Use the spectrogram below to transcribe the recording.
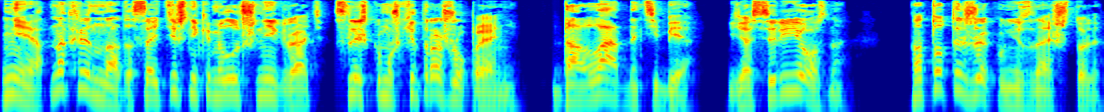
«Нет, нахрен надо, с айтишниками лучше не играть, слишком уж хитрожопые они». «Да ладно тебе!» «Я серьезно. А то ты Жеку не знаешь, что ли?»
